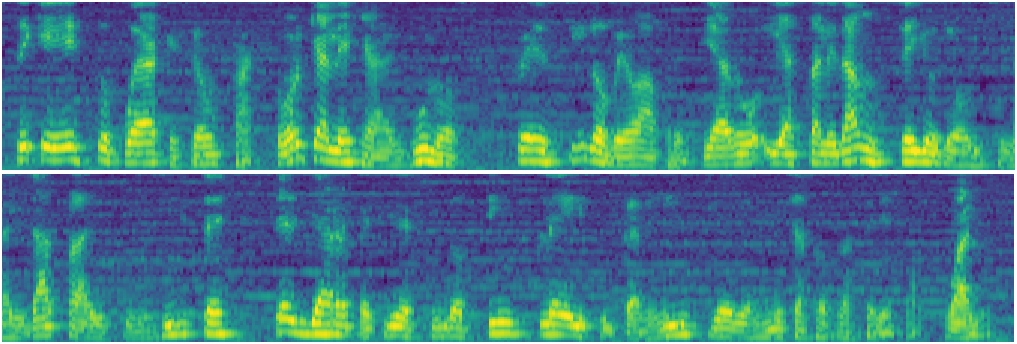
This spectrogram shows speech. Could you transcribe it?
Sé que esto pueda que sea un factor que aleje a algunos, pero en sí lo veo apropiado y hasta le da un sello de originalidad para distinguirse del ya repetido estilo simple y super limpio de muchas otras series actuales.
